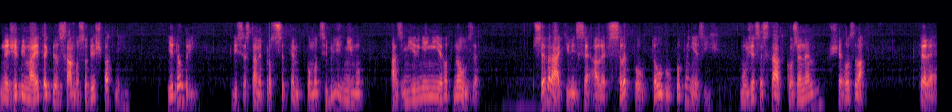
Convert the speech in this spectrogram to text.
Ne, že by majetek byl sám o sobě špatný. Je dobrý, když se stane prostředkem pomoci blížnímu a zmírnění jeho nouze. Převrátili se ale v slepou touhu po penězích, může se stát kořenem všeho zla, které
